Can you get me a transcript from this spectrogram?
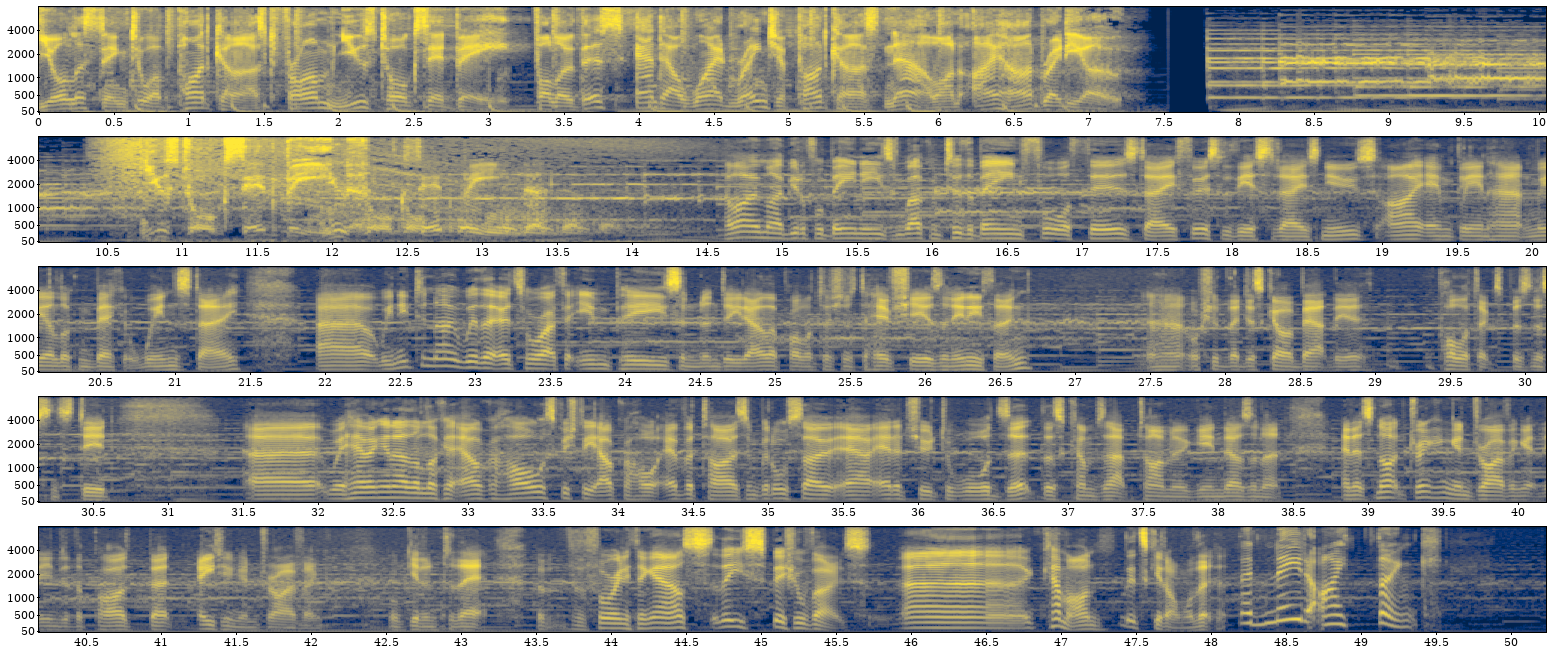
You're listening to a podcast from News Talk ZB. Follow this and our wide range of podcasts now on iHeartRadio. News Talk ZB. Talk ZB. Hello, my beautiful beanies, and welcome to the Bean for Thursday. First with yesterday's news, I am Glenn Hart, and we are looking back at Wednesday. Uh, we need to know whether it's all right for MPs and indeed other politicians to have shares in anything, uh, or should they just go about their politics business instead. Uh, we're having another look at alcohol, especially alcohol advertising, but also our attitude towards it. This comes up time and again, doesn't it? And it's not drinking and driving at the end of the pod, but eating and driving. We'll get into that. But before anything else, these special votes. Uh, come on, let's get on with it. They'd need, I think,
